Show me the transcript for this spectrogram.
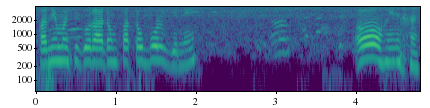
Kani mo siguradong patubol gini. Oh, hinan.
